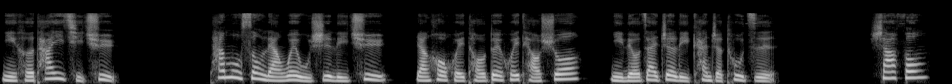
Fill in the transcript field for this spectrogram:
你和他一起去。他目送两位武士离去，然后回头对灰条说：“你留在这里看着兔子。”沙风、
